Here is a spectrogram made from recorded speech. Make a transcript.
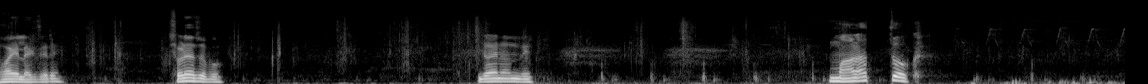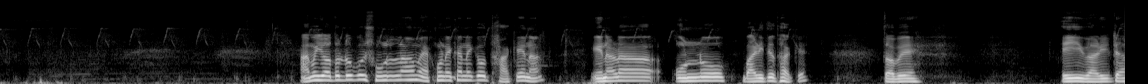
ভয় লাগছে রে। সরে আসো বউ। জয় নন্দী মারাত্মক। আমি যতটুকু শুনলাম, এখন এখানে কেউ থাকে না। এনারা অন্য বাড়িতে থাকে। তবে এই বাড়িটা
